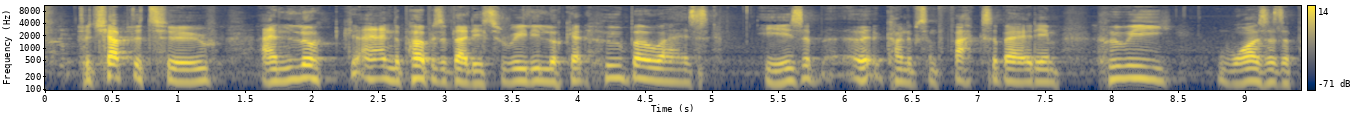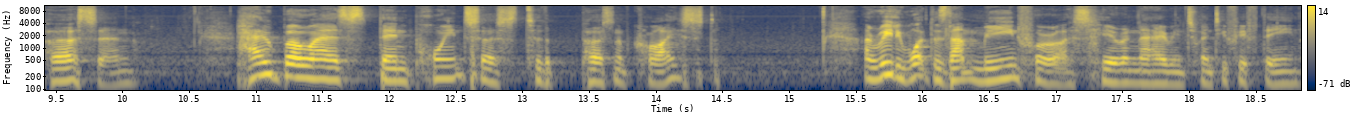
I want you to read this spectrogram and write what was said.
to chapter 2 and look, and the purpose of that is to really look at who Boaz is, uh, kind of some facts about him, who he was as a person, how Boaz then points us to the person of Christ and really, what does that mean for us here and now in 2015?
